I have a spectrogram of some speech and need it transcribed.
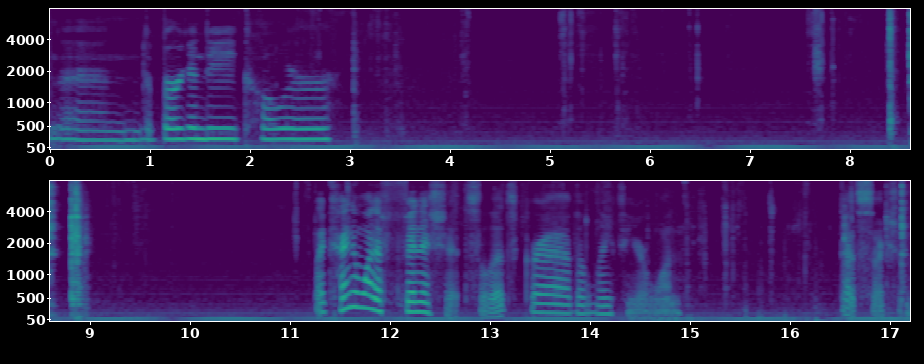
And then the burgundy color. I kind of want to finish it, so let's grab a lengthier one. That section.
